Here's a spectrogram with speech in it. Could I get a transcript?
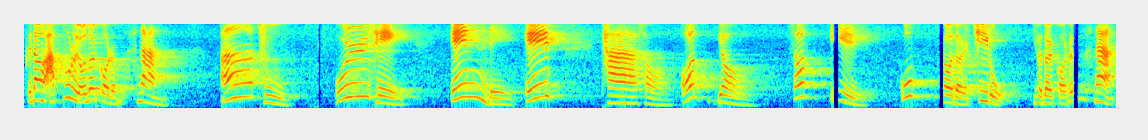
그 다음 앞으로 여덟 걸음 하나 아 두올셋엔넷 다섯 여섯 일 곱 여덟. 뒤로. 여덟 걸음. 하나.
